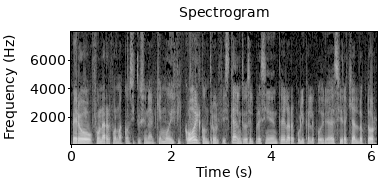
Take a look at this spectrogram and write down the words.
pero fue una reforma constitucional que modificó el control fiscal. Entonces el presidente de la República le podría decir aquí al doctor,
